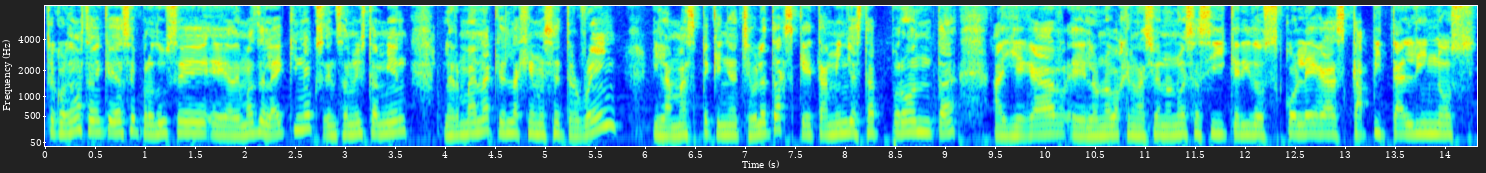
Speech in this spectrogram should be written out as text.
Recordemos también que ya se produce, eh, además de la Equinox, en San Luis también la hermana que es la GMC Terrain y la más pequeña Chevrolet Trax, que también ya está pronta a llegar eh, la nueva generación. ¿O no es así, queridos colegas capitalinos?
